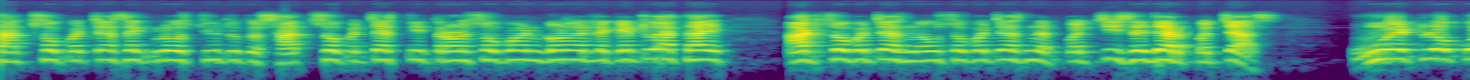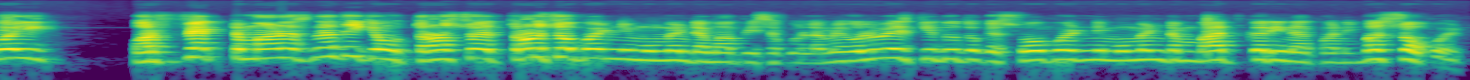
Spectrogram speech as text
સાતસો પચાસે ક્લોઝ થયું હતું તો સાતસો પચાસથી ત્રણસો પોઈન્ટ ગણો એટલે કેટલા થાય? આઠસો પચાસ, નવસો પચાસ ને પચીસ હજાર પચાસ. હું એટલો કોઈ પરફેક્ટ માણસ નથી કે હું ત્રણસો ત્રણસો પોઈન્ટની મોમેન્ટમ આપી શકું. એટલે મેં ઓલવેઝ કીધું હતું કે સો પોઈન્ટની મોમેન્ટમ બાદ કરી નાખવાની બસો પોઈન્ટ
